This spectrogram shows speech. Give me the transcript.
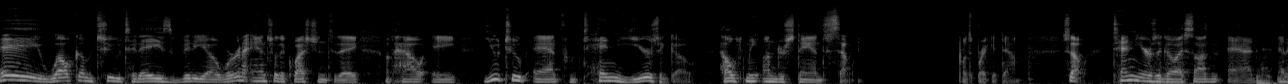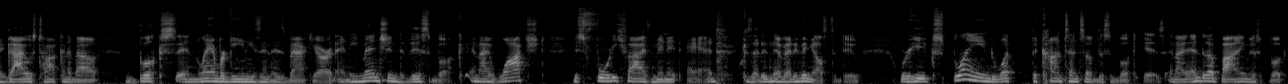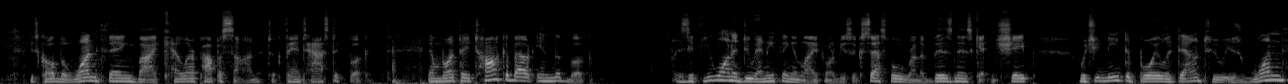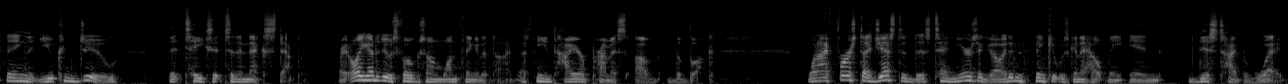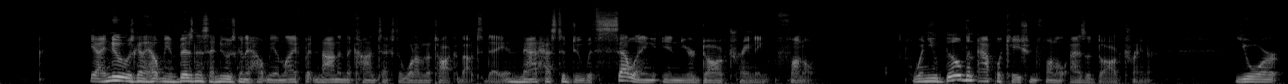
Hey, welcome to today's video. We're going to answer the question today of how a YouTube ad from 10 years ago helped me understand selling. Let's break it down. So, 10 years ago, I saw an ad, and a guy was talking about books and Lamborghinis in his backyard, and he mentioned this book. And I watched this 45 minute ad, because I didn't have anything else to do, where he explained what the contents of this book is. And I ended up buying this book. It's called The One Thing by Keller Papasan. It's a fantastic book. And what they talk about in the book is if you want to do anything in life, you want to be successful, run a business, get in shape, what you need to boil it down to is one thing that you can do that takes it to the next step. Right? All you got to do is focus on one thing at a time. That's the entire premise of the book. When I first digested this 10 years ago, I didn't think it was going to help me in this type of way. Yeah, I knew it was going to help me in business. I knew it was going to help me in life, but not in the context of what I'm going to talk about today. And that has to do with selling in your dog training funnel. When you build an application funnel as a dog trainer, you're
